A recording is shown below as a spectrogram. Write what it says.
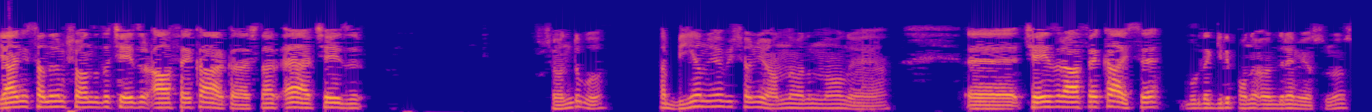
Yani sanırım şu anda da Chaser AFK arkadaşlar. Eğer Chaser söndü bu. Ha bir yanıyor bir sönüyor. Anlamadım ne oluyor ya. Ee, Chaser AFK ise burada girip onu öldüremiyorsunuz.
